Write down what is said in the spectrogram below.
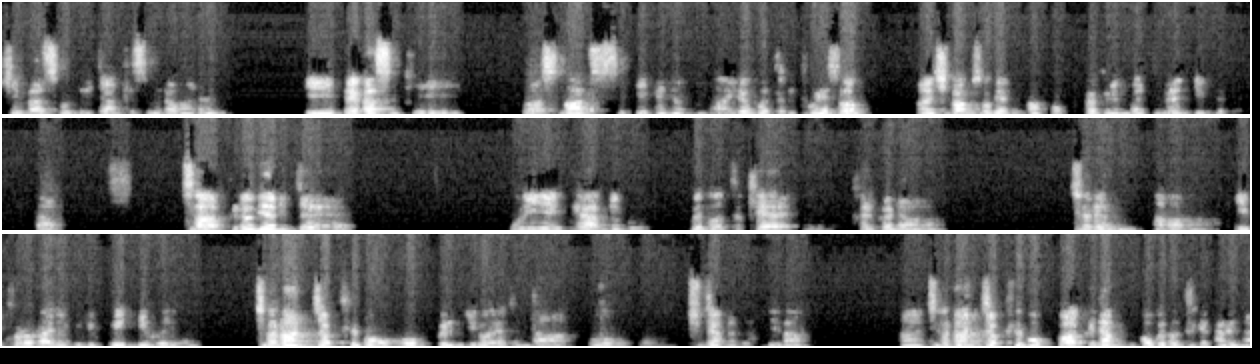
긴 말씀을 드리지 않겠습니다만은 이 메가시티와 스마트시티 개념 아, 이런 것들을 통해서 어, 지방 소개를 받고 국가 균형 발전을 이루게 됩니다. 자 그러면 이제 우리 대한민국은 어떻게 갈 거냐? 저는 어, 이 코로나19 이후에 전환적 회복을 이뤄야 된다고 어, 주장을 합니다. 아, 전환적 회복과 그냥 회복은 어떻게 다르냐?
